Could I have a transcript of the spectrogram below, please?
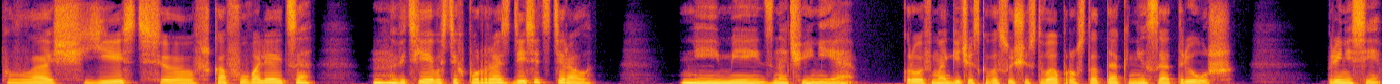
«Плащ есть, э, в шкафу валяется. Но ведь я его с тех пор раз десять стирал. Не имеет значения. Кровь магического существа просто так не сотрёшь. Принеси.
